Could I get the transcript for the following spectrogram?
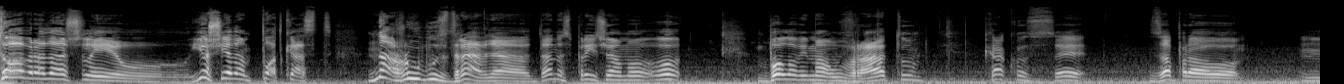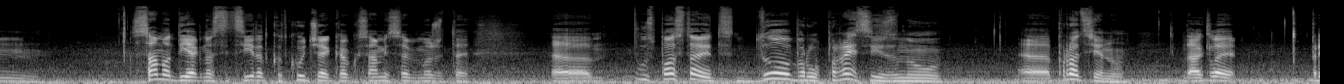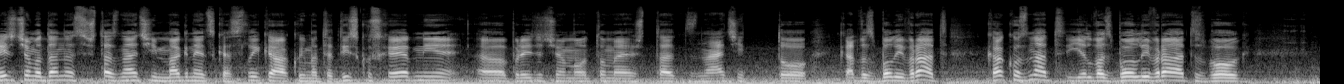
Dobrodošli u još jedan podcast na rubu zdravlja. Danas pričamo o bolovima u vratu, kako se zapravo mm, samo dijagnosticirati kod kuće, kako sami sebi možete uh, uspostaviti dobru, preciznu uh, procjenu. Dakle, Pričat ćemo danas šta znači magnetska slika. Ako imate diskus hernije, pričat ćemo o tome šta znači to kad vas boli vrat, kako znat jel vas boli vrat zbog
